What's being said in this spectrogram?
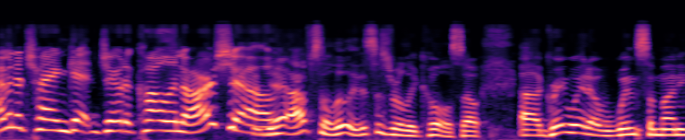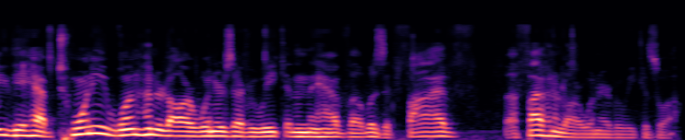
I'm gonna try and get Joe to call into our show. Yeah, absolutely. This is really cool. So, uh, great way to win some money. They have twenty one hundred dollar winners every week, and then they have uh, what is it five a five hundred dollar winner every week as well.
